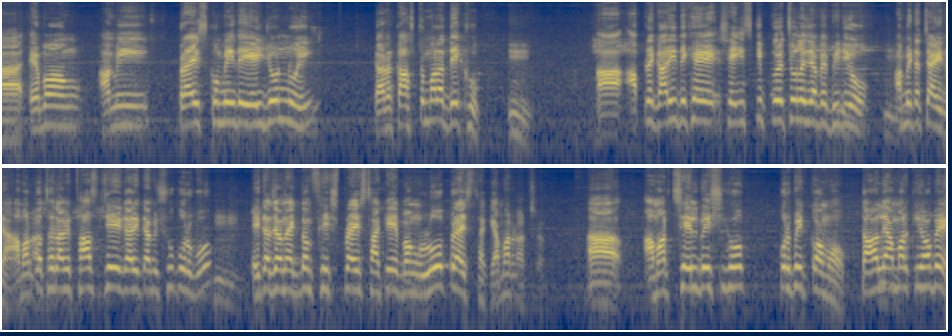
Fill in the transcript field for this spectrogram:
আহ, এবং আমি প্রাইস কমিয়ে দিই এই জন্যই কারণ কাস্টমাররা দেখুক। আপনি গাড়ি দেখে সেই স্কিপ করে চলে যাবে ভিডিও আমি এটা চাই না। আমার কথা হলো আমি ফার্স্ট যে গাড়িটা আমি শু করব এটা যেন একদম ফিক্সড প্রাইস থাকে এবং লো প্রাইস থাকে। আমার আচ্ছা। আহ, আমার সেল বেশি হোক প্রফিট কম হোক তাহলে আমার কি হবে?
